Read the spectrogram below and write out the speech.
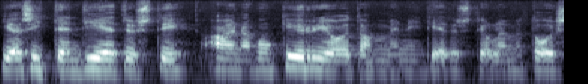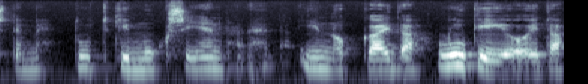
Ja sitten tietysti aina kun kirjoitamme, niin tietysti olemme toistemme tutkimuksien innokkaita lukijoita.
